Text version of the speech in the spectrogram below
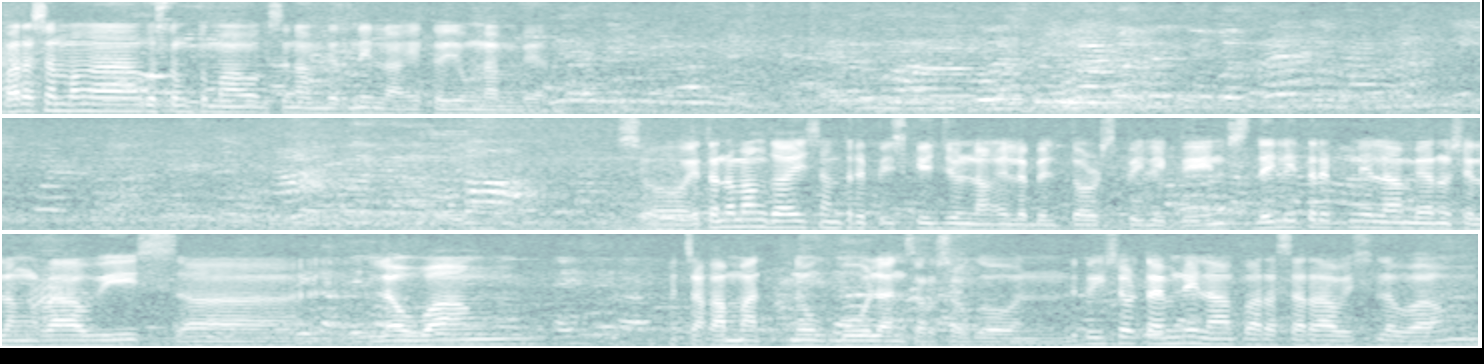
Para sa mga gustong tumawag sa number nila, ito yung number. So, ito naman guys, ang trip schedule ng Elabel Tours Philippines. Daily trip nila, meron silang Rawis, ah, Lawang, at saka Matnog, Bulan, Sorsogon. The picture time nila para sa Rawis, Lawang,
